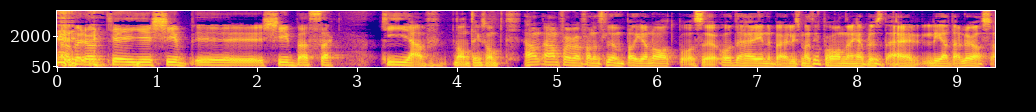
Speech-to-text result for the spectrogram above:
Amiral Keiji Shib, eh, Shibasaki. Kiav, någonting sånt. Han, han får i alla fall en slumpad granat på sig och det här innebär liksom att japanerna helt plötsligt är ledarlösa.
